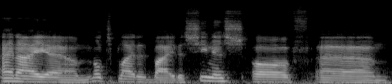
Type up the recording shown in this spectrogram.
and I um, multiplied it by the sinus of um,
